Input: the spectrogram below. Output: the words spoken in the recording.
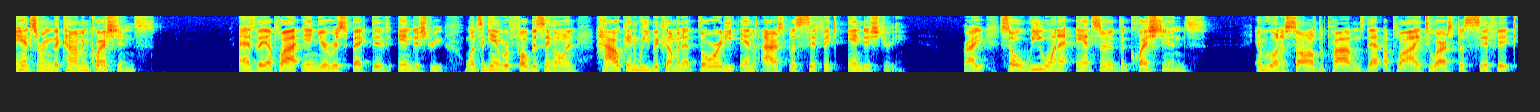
answering the common questions as they apply in your respective industry. Once again, we're focusing on how can we become an authority in our specific industry, right? So we want to answer the questions and we want to solve the problems that apply to our specific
